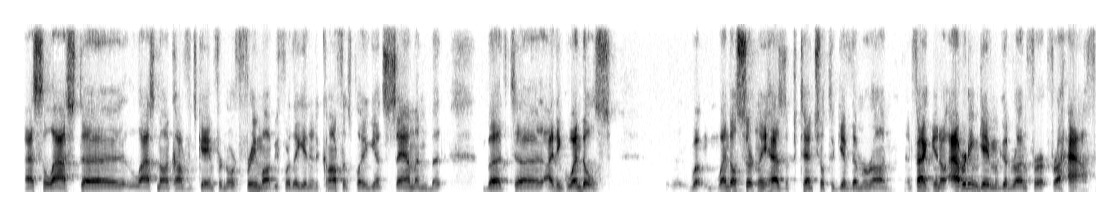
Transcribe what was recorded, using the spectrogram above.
that's the last uh, last non-conference game for North Fremont before they get into conference play against Salmon. But but uh, I think Wendell's Wendell certainly has the potential to give them a run. In fact, you know, Aberdeen gave them a good run for for a half.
